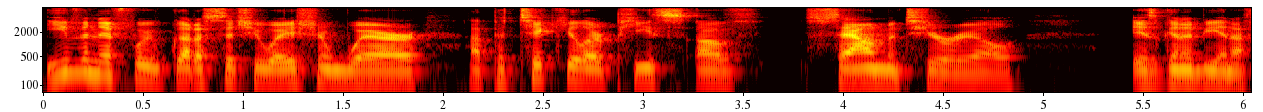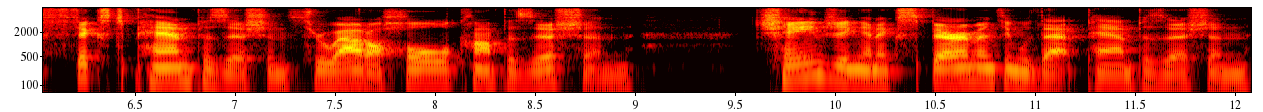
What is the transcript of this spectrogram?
even if we've got a situation where a particular piece of sound material is going to be in a fixed pan position throughout a whole composition, changing and experimenting with that pan position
